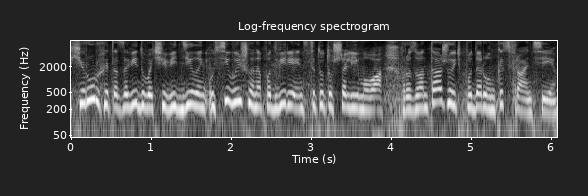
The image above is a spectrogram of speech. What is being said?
хірурги та завідувачі відділень усі вийшли на подвір'я інституту Шалімова. Розвантажують подарунки з Франції.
